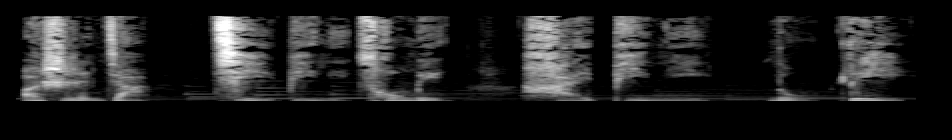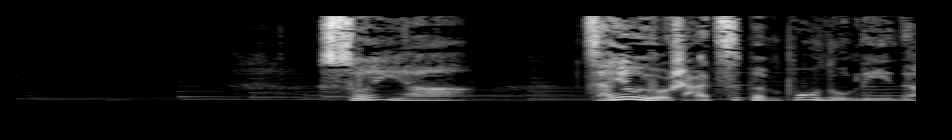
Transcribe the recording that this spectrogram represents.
而是人家既比你聪明。还比你努力，所以啊，咱又有啥资本不努力呢？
